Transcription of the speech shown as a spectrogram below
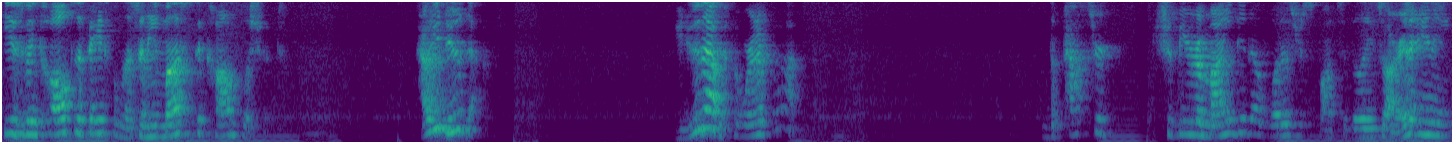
he's been called to faithfulness and he must accomplish it. How do you do that? You do that with the Word of God. The pastor should be reminded of what his responsibilities are in any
